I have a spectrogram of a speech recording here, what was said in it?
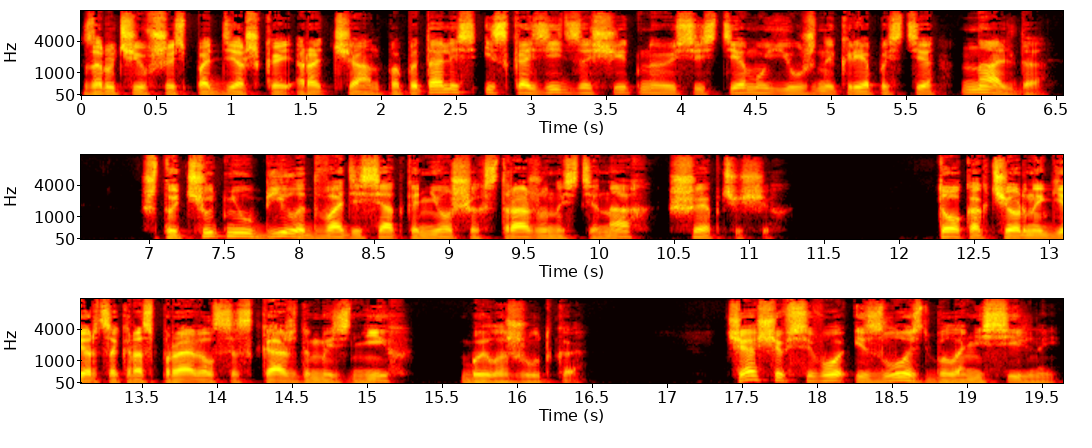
заручившись поддержкой ратчан, попытались исказить защитную систему южной крепости Нальда, что чуть не убило два десятка несших стражу на стенах, шепчущих. То, как черный герцог расправился с каждым из них, было жутко. Чаще всего и злость была не сильной.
